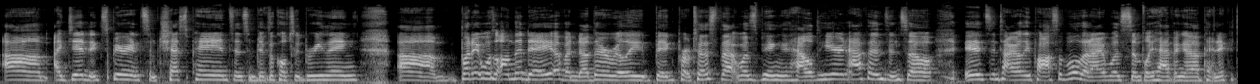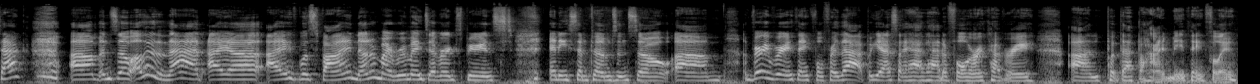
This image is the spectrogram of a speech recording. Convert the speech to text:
Um, I did experience some chest pains and some difficulty breathing, um, but it was on the day of another really big protest that was being held here in Athens, and so it's entirely possible that I was simply having a panic attack. Um, and so, other than that, I uh, I was fine. None of my roommates ever experienced any symptoms, and so um, I'm very very thankful for that. But yes, I have had a full recovery uh, and put that behind me, thankfully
